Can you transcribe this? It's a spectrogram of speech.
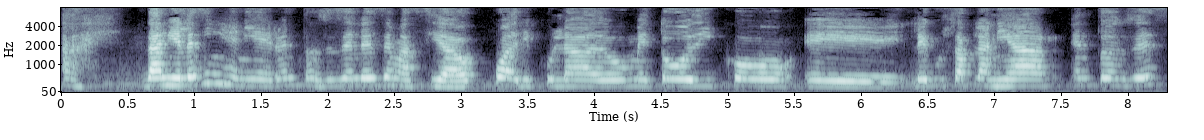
Ay, Daniel es ingeniero, entonces él es demasiado cuadriculado, metódico, eh, le gusta planear, entonces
